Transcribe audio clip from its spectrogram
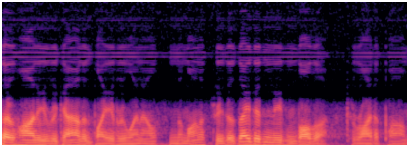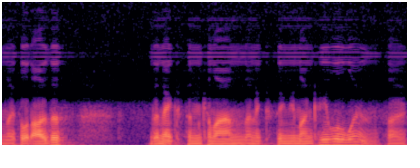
so highly regarded by everyone else in the monastery that they didn't even bother to write a poem. They thought, oh, this the next in command, the next senior monk, he will win. So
